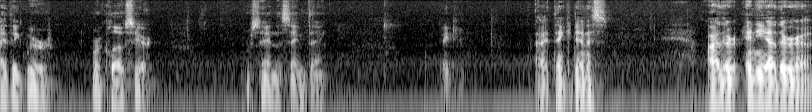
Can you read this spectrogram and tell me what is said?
I think we're, we're close here. We're saying the same thing. Thank you. All right, thank you, Dennis. Are there any other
